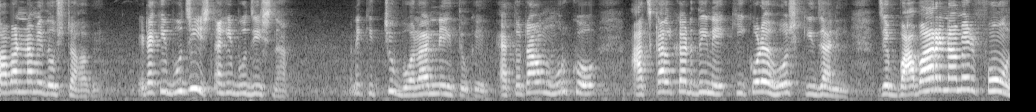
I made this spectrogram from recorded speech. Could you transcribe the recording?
বাবার নামে দোষটা হবে। এটা কি বুঝিস নাকি বুঝিস না? মানে কিচ্ছু বলার নেই তোকে। এতটাও মূর্খ, আজকালকার দিনে কি করে হোস কি জানি। যে বাবার নামের ফোন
